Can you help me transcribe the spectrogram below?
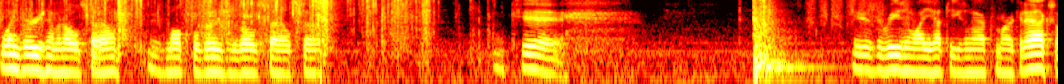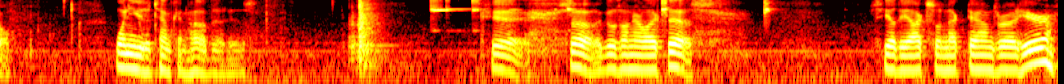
One version of an old style. There's multiple versions of old style stuff. Okay. Here's the reason why you have to use an aftermarket axle. When you use a Timken hub, that is. Okay, so it goes on there like this. See how the axle neck down's right here?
